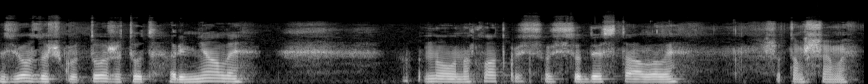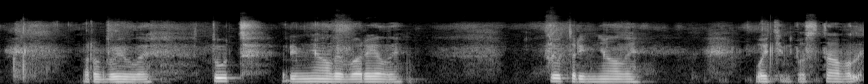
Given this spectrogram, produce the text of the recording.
Зв'язочку теж тут рівняли. Нову накладку ось сюди ставили. Що там ще ми робили? Тут рівняли, варили. Тут рівняли. Потім поставили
